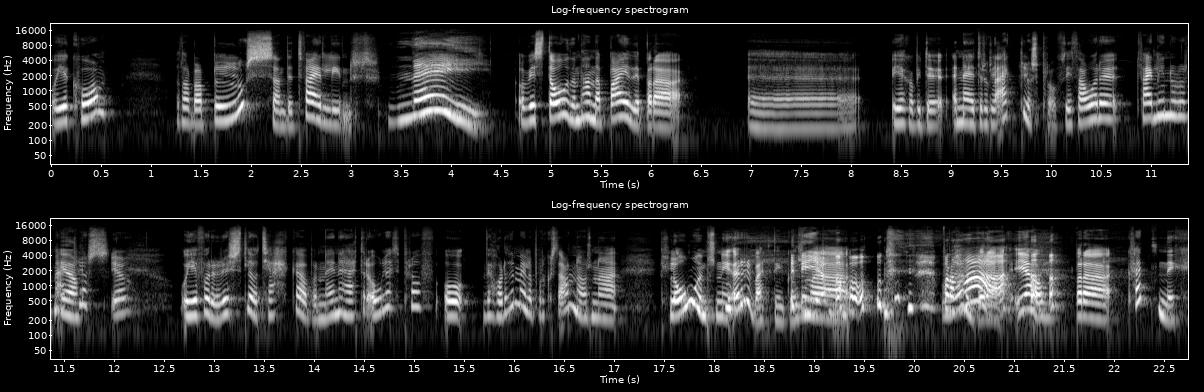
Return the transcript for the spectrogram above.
og ég kom og það var bara blússandi tvær línur Nei! Og við stóðum hann að bæði bara uh, ég eitthvað býtu, nei þetta er okkur eglospróf því þá eru tvær línur úr með Já. eglos Já. og ég fór í rusli og tjekka og bara neina þetta er óleitt próf og við horfðum eiginlega bara annað og svona hlóum svona í Já. bara hæ? já, bara hvernig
